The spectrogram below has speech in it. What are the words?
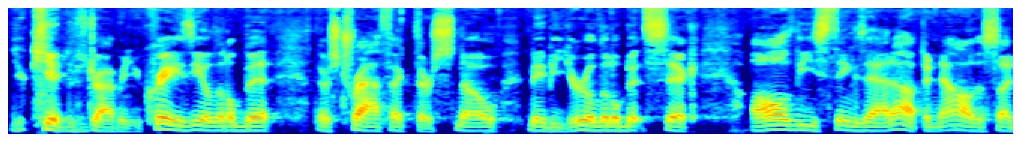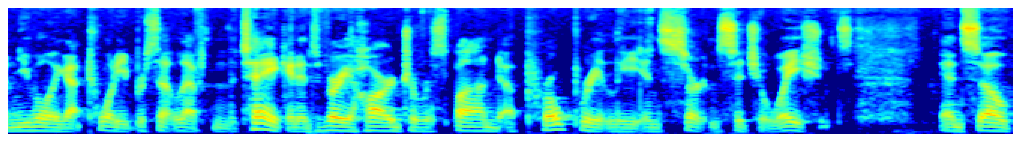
your kid was driving you crazy a little bit, there's traffic, there's snow, maybe you're a little bit sick. All these things add up, and now all of a sudden you've only got 20% left in the tank, and it's very hard to respond appropriately in certain situations. And so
